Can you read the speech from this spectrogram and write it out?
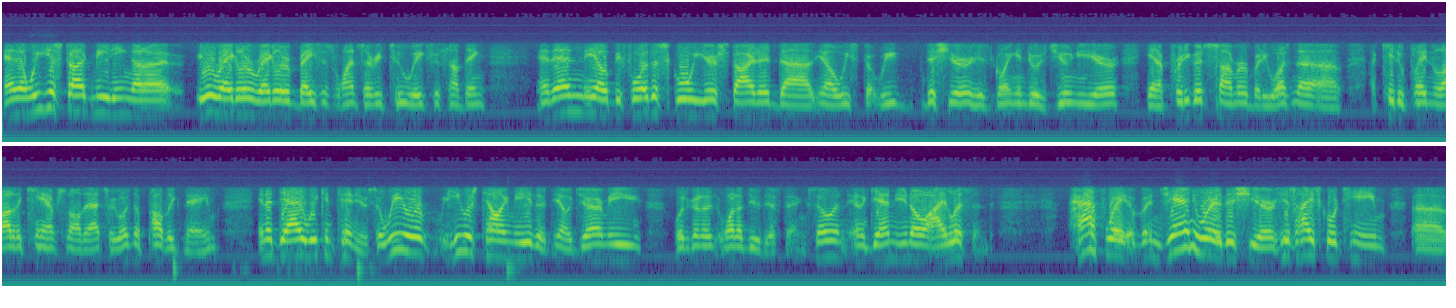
And then we just started meeting on a irregular, regular basis once every two weeks or something and then, you know, before the school year started, uh, you know, we st- we this year he's going into his junior year. He had a pretty good summer, but he wasn't a, a kid who played in a lot of the camps and all that, so he wasn't a public name. And a dad, we continue. So we were. He was telling me that you know Jeremy was going to want to do this thing. So and, and again, you know, I listened halfway in January this year, his high school team uh,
